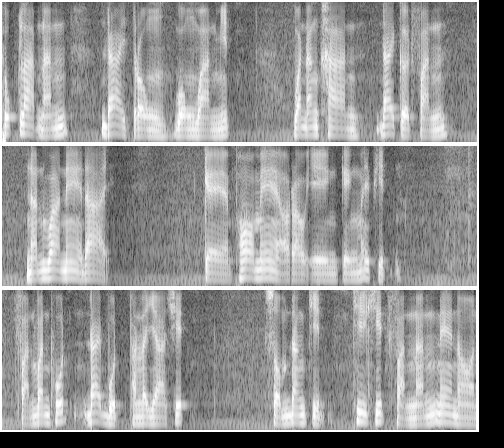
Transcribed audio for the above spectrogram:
ทุกลาบนั้นได้ตรงวงวานมิตร วันอังคารได้เกิดฝัน นั้นว่าแน่ได้ แก่พ่อแม่เราเองเก่งไม่ผิด ฝันวันพุธได้บุตรภรรยาชิด สมดังจิตที่คิดฝันนั้นแน่นอน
